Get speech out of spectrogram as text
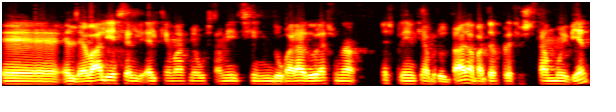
eh, el de Bali, es el, que más me gusta a mí, sin lugar a dudas, es una experiencia brutal, aparte los precios están muy bien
